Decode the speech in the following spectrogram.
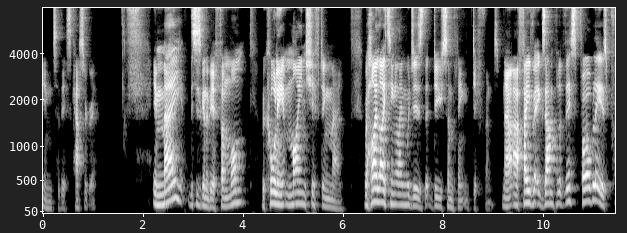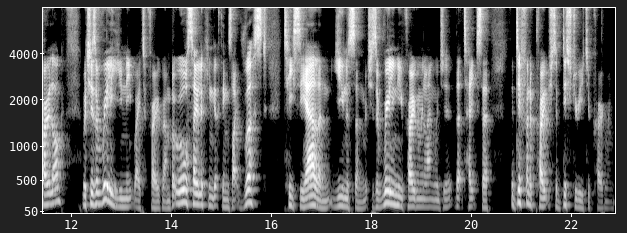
into this category. In May, this is going to be a fun one. We're calling it Mind Shifting May. We're highlighting languages that do something different. Now, our favorite example of this probably is Prolog, which is a really unique way to program, but we're also looking at things like Rust TCL and Unison, which is a really new programming language that takes a, a different approach to distributed programming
